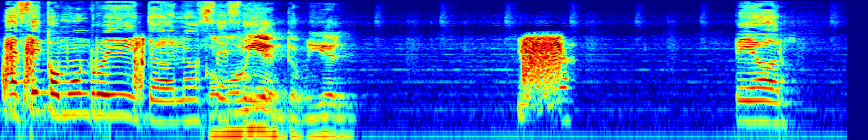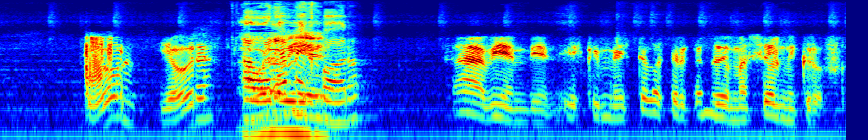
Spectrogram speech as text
Hace como un ruidito, no sé Como si viento, Miguel. ¿Y ahora? peor. ¿Peor? ¿Y ahora? Ahora, mejor. Ah, bien, bien. Es que me estaba acercando demasiado al micrófono.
